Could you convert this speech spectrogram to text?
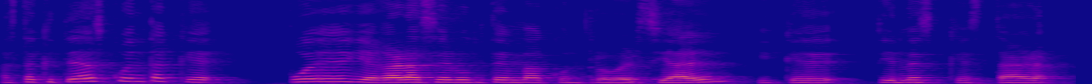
hasta que te das cuenta que puede llegar a ser un tema controversial y que tienes que estar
